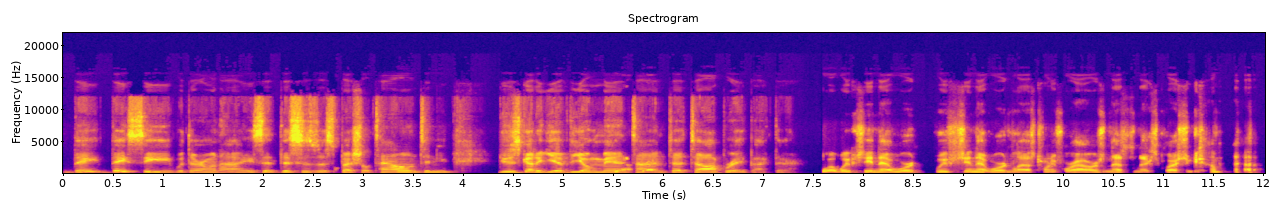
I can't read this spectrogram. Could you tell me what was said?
they they see with their own eyes that this is a special talent, and you you just got to give the young man yeah, time right. to to operate back there. Well, we've seen that word. We've seen that word in the last 24 hours, and that's the next question coming up.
